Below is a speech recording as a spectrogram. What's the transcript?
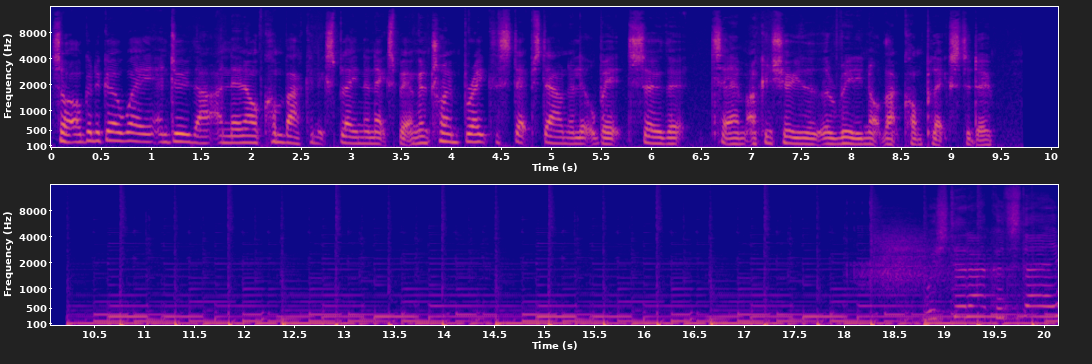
so I'm going to go away and do that and then I'll come back and explain the next bit. I'm going to try and break the steps down a little bit so that um, I can show you that they're really not that complex to do stay.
